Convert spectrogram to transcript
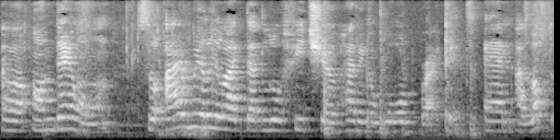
uh, on their own. So I really like that little feature of having a wall bracket and I love the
